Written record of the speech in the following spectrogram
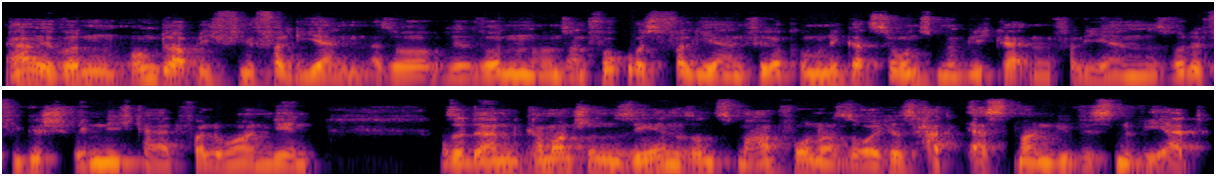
Ja, wir würden unglaublich viel verlieren. Also wir würden unseren Fokus verlieren, viele Kommunikationsmöglichkeiten verlieren, es würde viel Geschwindigkeit verloren gehen. Also dann kann man schon sehen, so ein Smartphone als solches hat erstmal einen gewissen Wert.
